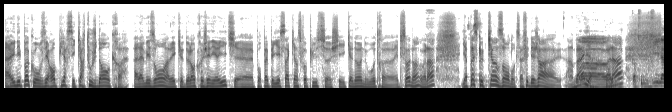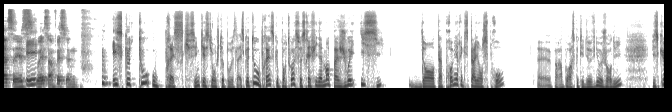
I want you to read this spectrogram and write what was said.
À une époque où on faisait remplir ses cartouches d'encre à la maison avec de l'encre générique euh, pour pas payer ça 15 fois plus chez Canon ou autre Epson, hein, voilà. Il y a presque 15 ans, donc ça fait déjà un bail. Voilà. Quand tu le dis là, et... ouais, ça impressionne. Est-ce que tout ou presque, c'est une question que je te pose là, est-ce que tout ou presque pour toi ce serait finalement pas joué ici dans ta première expérience pro, euh, par rapport à ce que tu es devenu aujourd'hui, puisque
